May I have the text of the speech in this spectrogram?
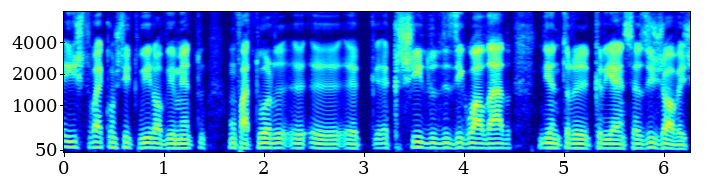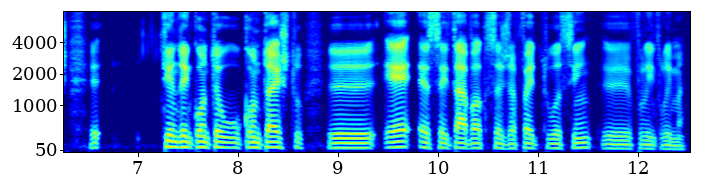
Isto vai constituir, obviamente, um fator acrescido de desigualdade entre crianças e jovens tendo em conta o contexto, eh, é aceitável que seja feito assim, eh, Felipe Lima?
